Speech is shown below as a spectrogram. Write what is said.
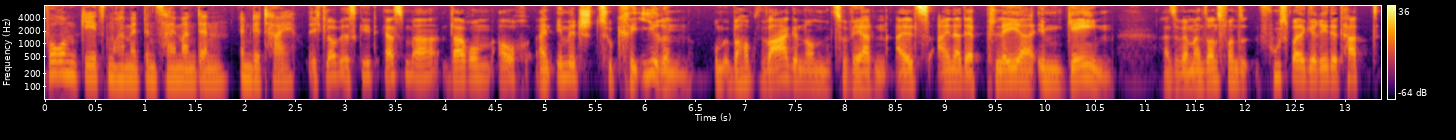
Worum geht's Mohammed bin Salman denn im Detail? Ich glaube, es geht erstmal darum, auch ein Image zu kreieren, um überhaupt wahrgenommen zu werden als einer der Player im Game. Also wenn man sonst von Fußball geredet hat,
